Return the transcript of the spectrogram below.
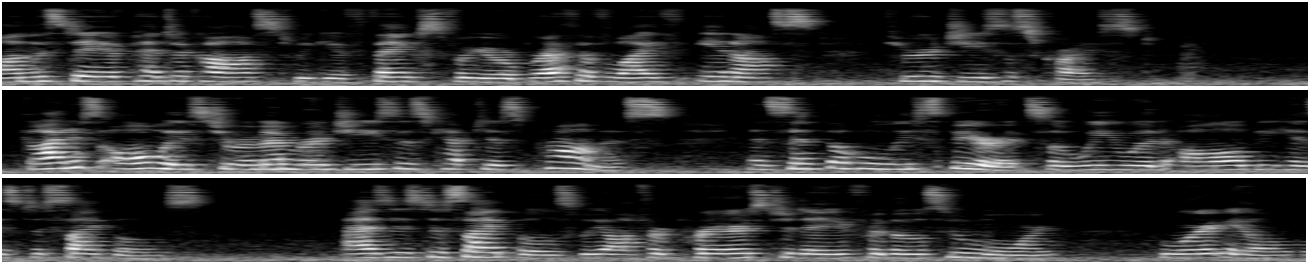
on this day of Pentecost, we give thanks for your breath of life in us through Jesus Christ. Guide us always to remember Jesus kept his promise and sent the Holy Spirit so we would all be his disciples. As his disciples, we offer prayers today for those who mourn, who are ill,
